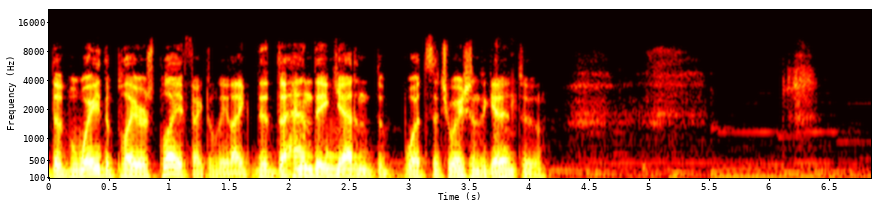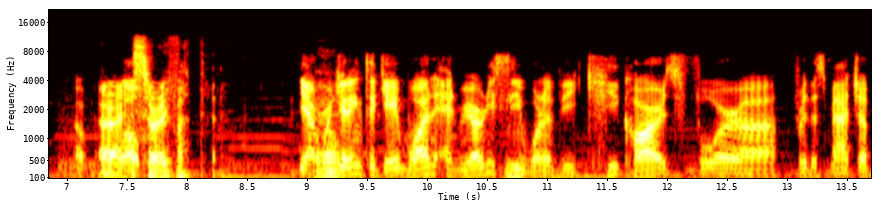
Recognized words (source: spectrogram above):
the, the way the players play effectively, like the, the hand they get and the, what situation to get into. Oh, All right, well, sorry about that. Yeah, we're getting to game one, and we already see Mm-hmm. one of the key cards for uh for this matchup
